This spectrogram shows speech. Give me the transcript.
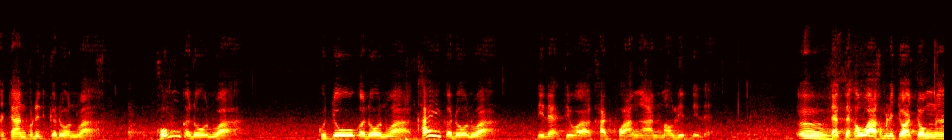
อาจารย์ฟริดก็โดนว่า ผมก็โดนว่ากุจูก็โดนว่า ใครก็โดนว่า นี่แหละที่ว่าขัดขวางงานเมาลิดนี่แหละ เออ แต่แต่เขาว่าเขาไม่ได้เจอดจงนะ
